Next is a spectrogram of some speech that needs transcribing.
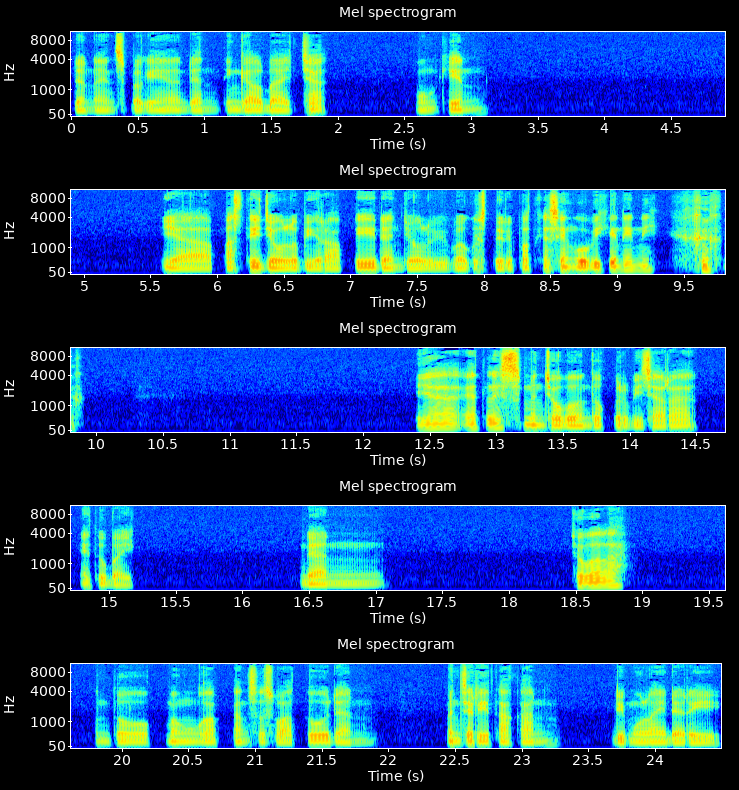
dan lain sebagainya dan tinggal baca, mungkin ya pasti jauh lebih rapi dan jauh lebih bagus dari podcast yang gue bikin ini. ya at least mencoba untuk berbicara itu baik. Dan cobalah untuk mengungkapkan sesuatu dan menceritakan dimulai dari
